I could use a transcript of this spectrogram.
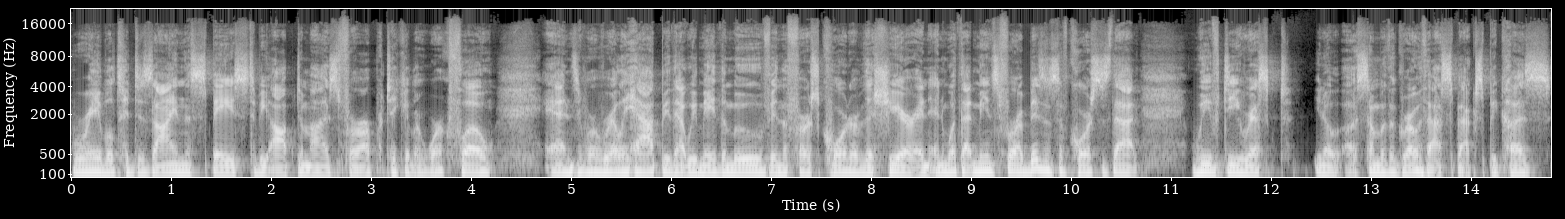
We were able to design the space to be optimized for our particular workflow. And we're really happy that we made the move in the first quarter of this year. And, and what that means for our business, of course, is that we've de-risked you know uh, some of the growth aspects because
